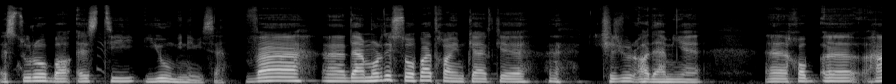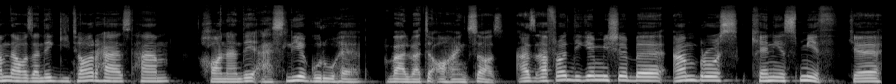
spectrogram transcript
استو رو با STU می نویسن و در موردش صحبت خواهیم کرد که چجور آدمیه. خب هم نوازنده گیتار هست هم خواننده اصلی گروهه و البته آهنگساز. از افراد دیگه میشه به امبروس کنی سمیث که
